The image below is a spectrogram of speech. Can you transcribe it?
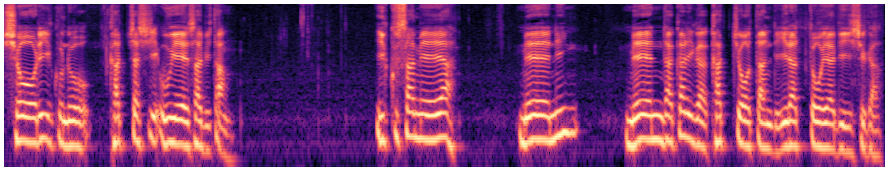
勝利くのかっちゃし上へさびたん。戦名や名人名んだかりがかっちょうたんでいらっとおやびいしが。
